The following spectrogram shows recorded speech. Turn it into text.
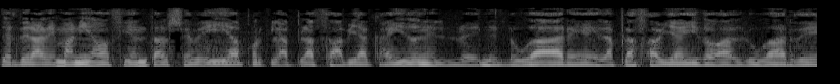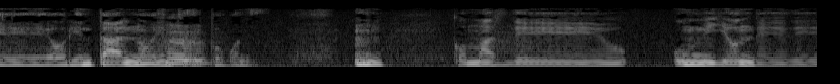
desde la Alemania Occidental se veía porque la plaza había caído en el, en el lugar, eh, la plaza había ido al lugar de oriental, ¿no? entonces, hmm. pues bueno, con más de un millón de,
